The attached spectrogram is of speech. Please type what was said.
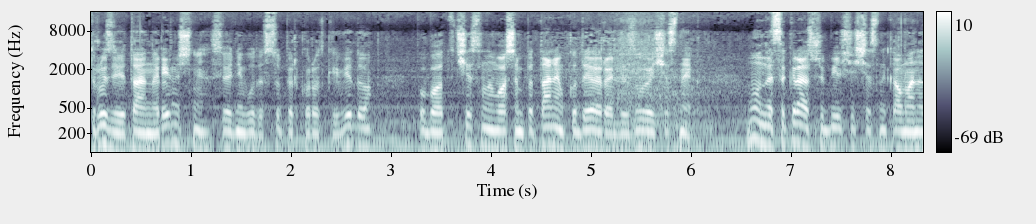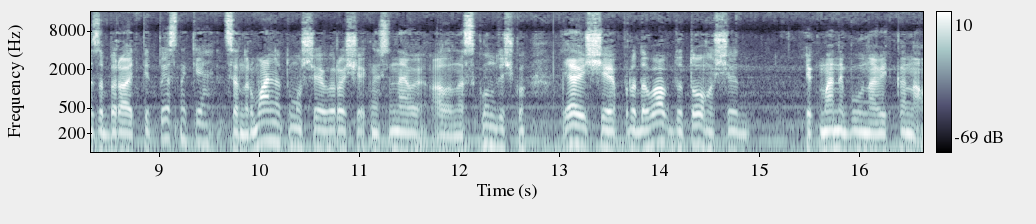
Друзі, вітаю на Рівненщині. Сьогодні буде супер коротке відео по багаточисленним вашим питанням, куди я реалізую часник. Ну, не секрет, що більшість часника в мене забирають підписники. Це нормально, тому що я вирощую як насінневий, але на секундочку. Я його ще продавав до того, ще як в мене був навіть канал.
